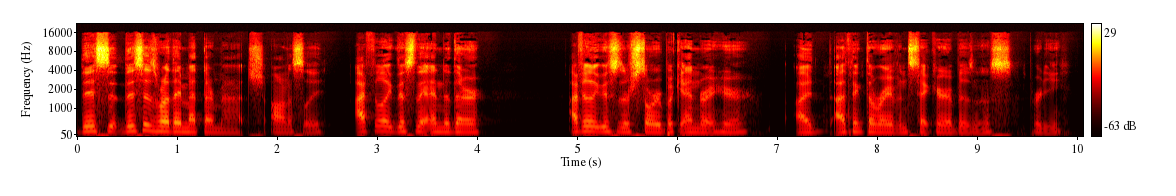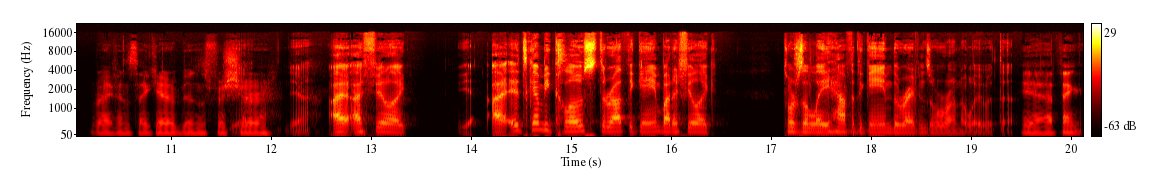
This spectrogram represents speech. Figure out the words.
this this is where they met their match. Honestly, I feel like this is the end of their. I feel like this is their storybook end right here. I I think the Ravens take care of business pretty. Ravens take care of business for Yeah. sure. Yeah, I I feel like yeah, I, it's gonna be close throughout the game, but I feel like towards the late half of the game, the Ravens will run away with it. Yeah, I think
